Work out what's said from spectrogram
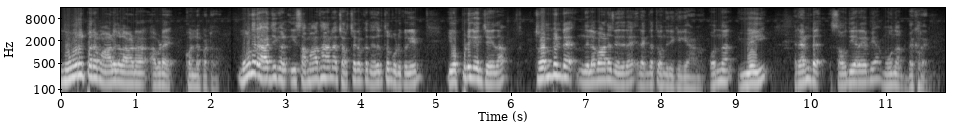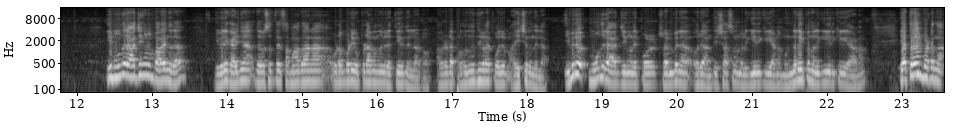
നൂറിപ്പരം പരം ആളുകളാണ് അവിടെ കൊല്ലപ്പെട്ടത്. മൂന്ന് രാജ്യങ്ങൾ ഈ സമാധാന ചർച്ചകൾക്ക് നേതൃത്വം കൊടുക്കുകയും ഈ ഒപ്പിടുകയും ചെയ്ത ട്രംപിന്റെ നിലപാടിനെതിരെ രംഗത്ത് വന്നിരിക്കുകയാണ്. ഒന്ന് യു രണ്ട് സൗദി അറേബ്യ മൂന്ന് ബഹ്റൈൻ. ഈ മൂന്ന് രാജ്യങ്ങളും പറയുന്നത് ഇവർ കഴിഞ്ഞ ദിവസത്തെ സമാധാന ഉടമ്പടി ഒപ്പിടാനൊന്നും ഇവർ എത്തിയിരുന്നില്ല കേട്ടോ. അവരുടെ പ്രതിനിധികളെ പോലും അയച്ചിരുന്നില്ല. ഇവർ മൂന്ന് രാജ്യങ്ങൾ ഇപ്പോൾ ട്രംപിന് ഒരു അന്ത്യശാസനം നൽകിയിരിക്കുകയാണ് മുന്നറിയിപ്പ് നൽകിയിരിക്കുകയാണ്. എത്രയും പെട്ടെന്ന്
